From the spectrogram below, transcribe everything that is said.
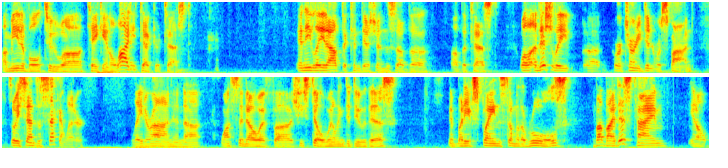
amenable to uh, taking a lie detector test. And he laid out the conditions of the of the test. Well, initially, uh, her attorney didn't respond, so he sends a second letter later on and uh, wants to know if uh, she's still willing to do this. But he explains some of the rules. But by this time, you know,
